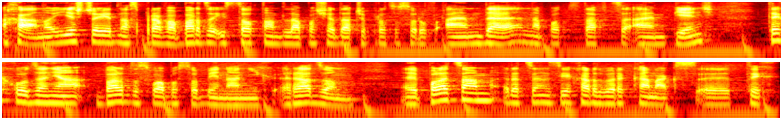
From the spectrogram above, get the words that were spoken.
Aha, no i jeszcze jedna sprawa bardzo istotna dla posiadaczy procesorów AMD na podstawce AM5. Te chłodzenia bardzo słabo sobie na nich radzą. E, Polecam recenzję Hardware Canax e, tych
